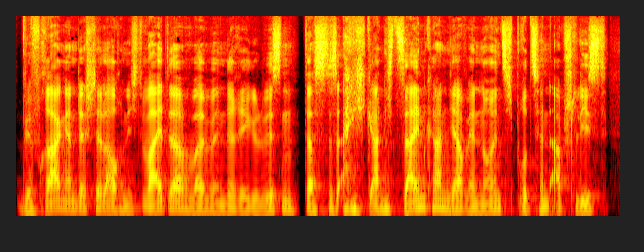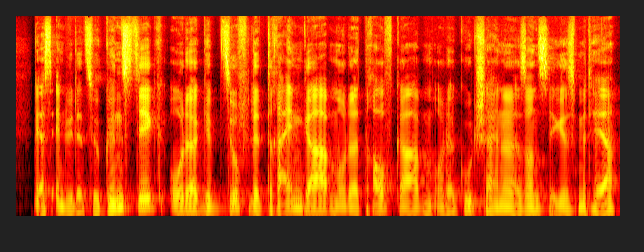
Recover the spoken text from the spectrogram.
Wir fragen an der Stelle auch nicht weiter, weil wir in der Regel wissen, dass das eigentlich gar nicht sein kann. Ja, wer 90 Prozent abschließt, der ist entweder zu günstig oder gibt so viele Dreingaben oder Draufgaben oder Gutscheine oder sonstiges mit her,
